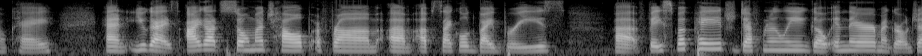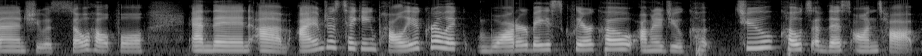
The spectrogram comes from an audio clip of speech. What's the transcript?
okay and you guys, I got so much help from um, Upcycled by Breeze uh, Facebook page. Definitely go in there. My girl Jen, she was so helpful. And then um, I am just taking polyacrylic water-based clear coat. I'm going to do co two coats of this on top.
